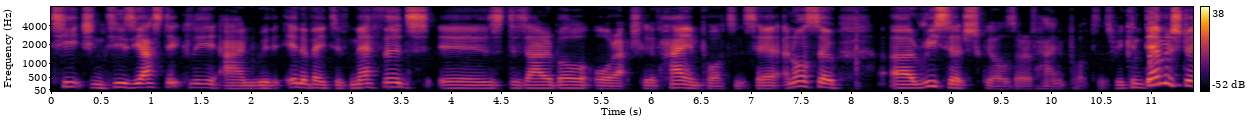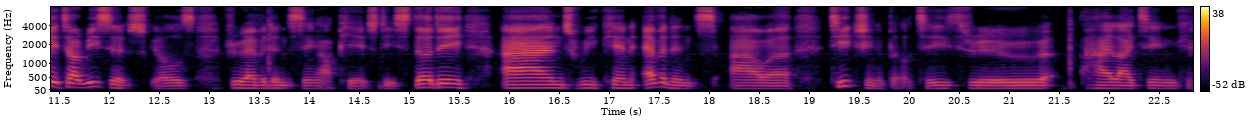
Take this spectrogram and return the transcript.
teach enthusiastically and with innovative methods is desirable or actually of high importance here. And also, uh, research skills are of high importance. We can demonstrate our research skills through evidencing our PhD study, and we can evidence our teaching ability through highlighting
